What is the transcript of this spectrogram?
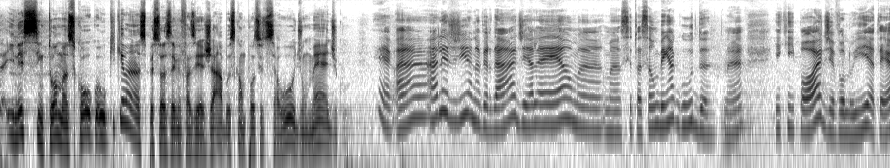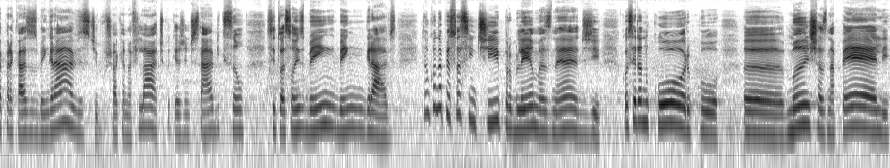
É, e nesses sintomas, qual, o que, que as pessoas devem fazer já? Buscar um posto de saúde, um médico? É, a, na verdade, ela é uma, uma situação bem aguda, né? e que pode evoluir até para casos bem graves, tipo choque anafilático, que a gente sabe que são situações bem, bem graves. Então, quando a pessoa sentir problemas né, de coceira no corpo, uh, manchas na pele,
